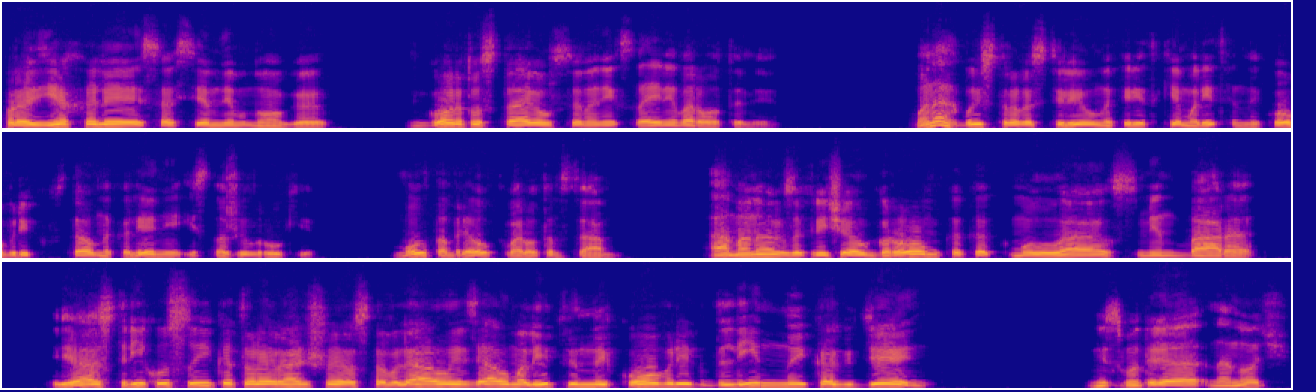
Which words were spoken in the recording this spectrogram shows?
проехали совсем немного. Город уставился на них своими воротами. Монах быстро расстелил на передке молитвенный коврик, встал на колени и сложил руки. Мол побрел к воротам сам. А монах закричал громко, как мулла с минбара. «Я стриг усы, которые раньше оставлял, и взял молитвенный коврик, длинный, как день». Несмотря на ночь,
